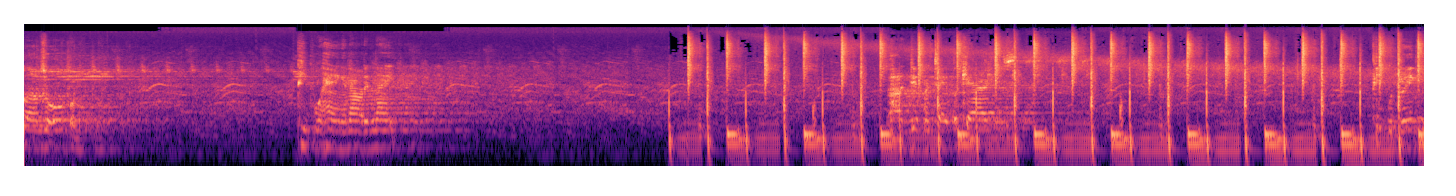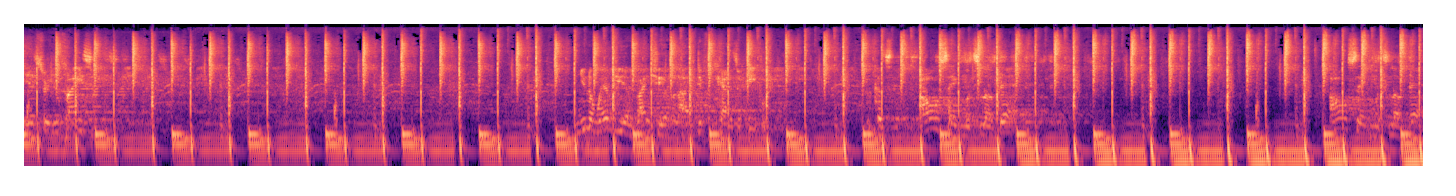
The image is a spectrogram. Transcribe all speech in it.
clubs open. People hanging out at night. A lot of different type of characters. People drinking in certain vices. You know, wherever you invite, you have a lot of different kinds of people. Because all segments love that. Love that.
